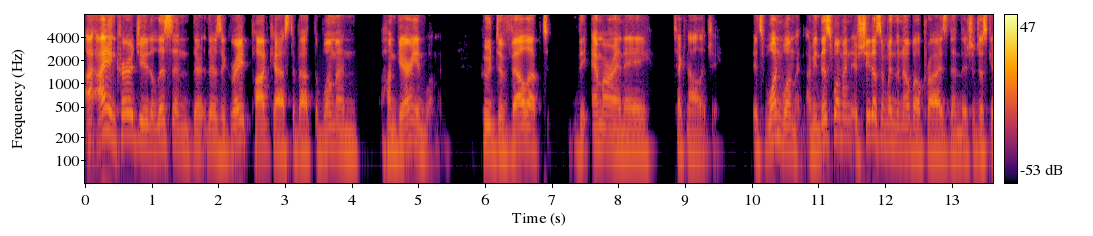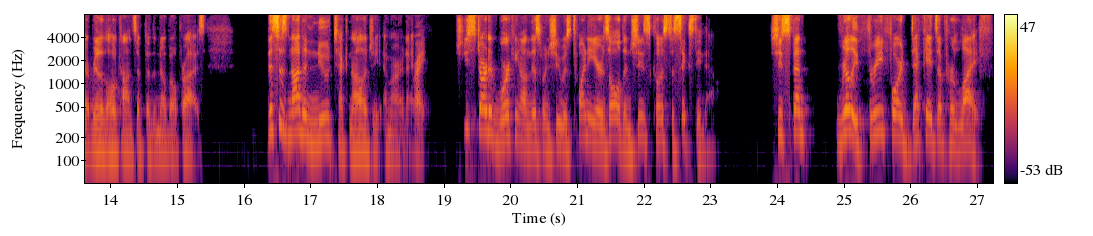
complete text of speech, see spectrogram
I, I encourage you to listen. There, there's a great podcast about the woman, Hungarian woman, who developed the mRNA technology. It's one woman. I mean, this woman, if she doesn't win the Nobel Prize, then they should just get rid of the whole concept of the Nobel Prize. This is not a new technology, mRNA. Right. She started working on this when she was 20 years old, and she's close to 60 now. She spent really three, four decades of her life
